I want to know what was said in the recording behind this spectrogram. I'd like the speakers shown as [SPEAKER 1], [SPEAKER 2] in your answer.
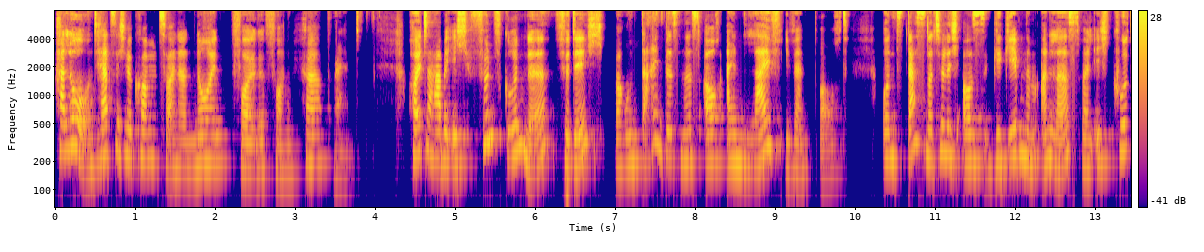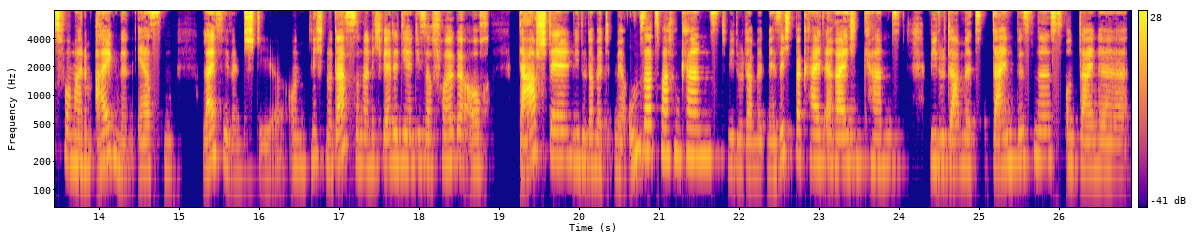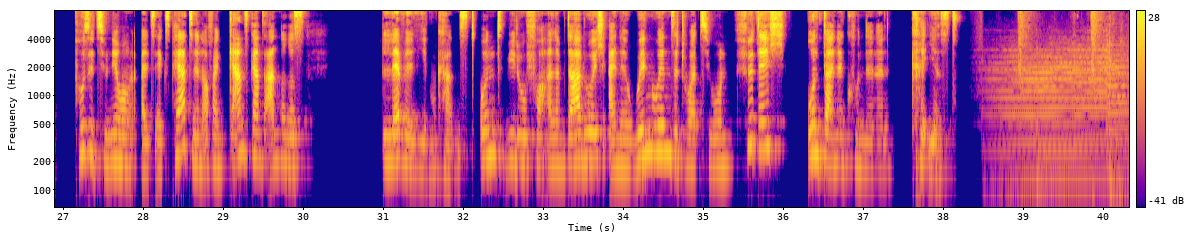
[SPEAKER 1] Hallo und herzlich willkommen zu einer neuen Folge von Her Brand. Heute habe ich fünf Gründe für dich, warum dein Business auch ein Live-Event braucht. Und das natürlich aus gegebenem Anlass, weil ich kurz vor meinem eigenen ersten Live-Event stehe. Und nicht nur das, sondern ich werde dir in dieser Folge auch darstellen, wie du damit mehr Umsatz machen kannst, wie du damit mehr Sichtbarkeit erreichen kannst, wie du damit dein Business und deine Positionierung als Expertin auf ein ganz, ganz anderes Level heben kannst und wie du vor allem dadurch eine Win-Win-Situation für dich und deine Kundinnen kreierst.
